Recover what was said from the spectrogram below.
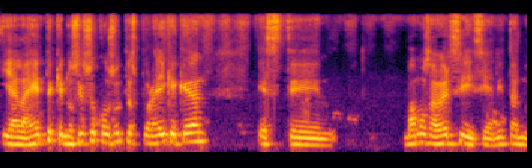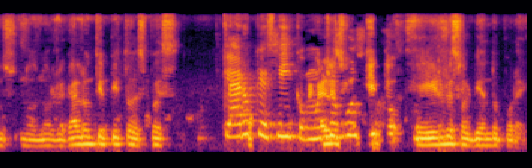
y a la gente que nos hizo consultas por ahí que quedan, este, vamos a ver si, si Anita nos, nos, regala un tiempito después. Claro que sí, con mucho gusto. E ir resolviendo por ahí.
